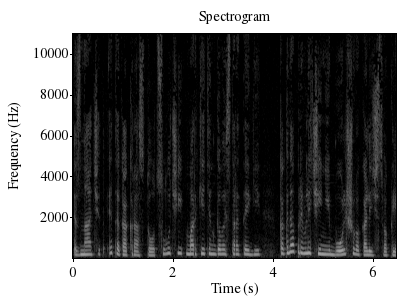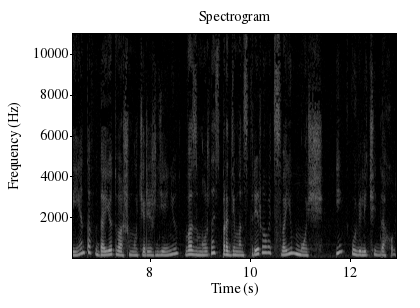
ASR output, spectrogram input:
«Значит, это как раз тот случай маркетинговой стратегии, когда привлечение большего количества клиентов дает вашему учреждению возможность продемонстрировать свою мощь и увеличить доход».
